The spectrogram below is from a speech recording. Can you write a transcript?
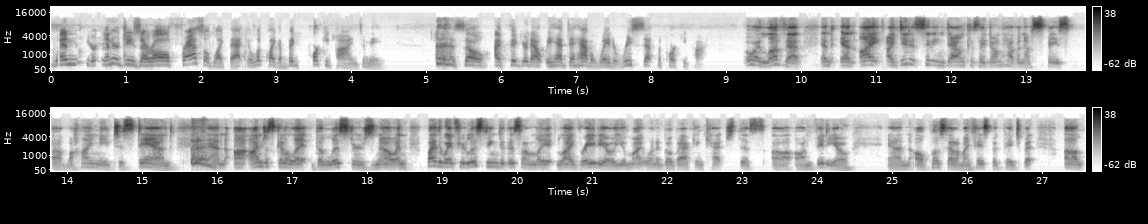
when your energies are all frazzled like that, you look like a big porcupine to me. so I figured out we had to have a way to reset the porcupine. Oh, I love that. And and I I did it sitting down because I don't have enough space uh, behind me to stand. and I, I'm just going to let the listeners know. And by the way, if you're listening to this on live radio, you might want to go back and catch this uh, on video. And I'll post that on my Facebook page. But um,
